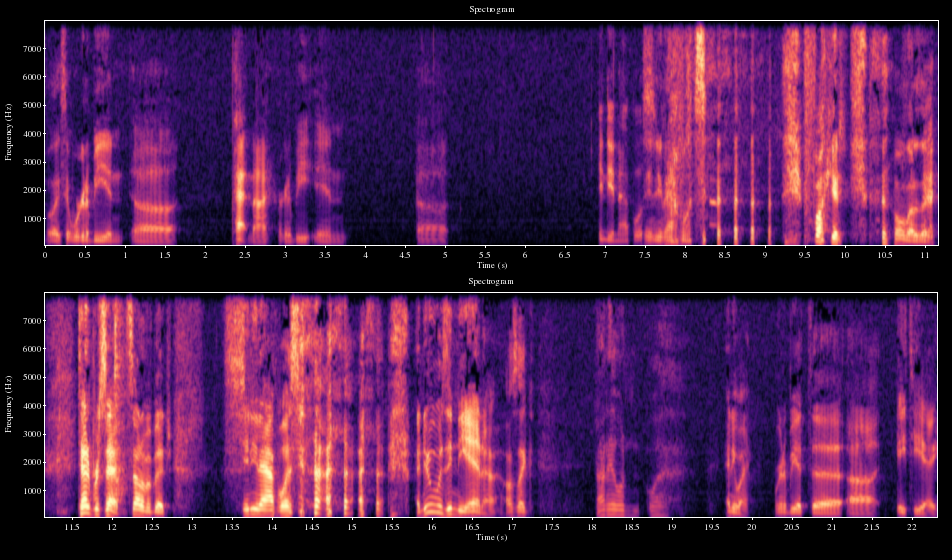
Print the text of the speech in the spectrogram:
but like I said, we're going to be in. Uh, Pat and I are going to be in uh, Indianapolis. Indianapolis. Fucking hold on a second. Ten percent, son of a bitch. Indianapolis. I knew it was Indiana. I was like, not Illinois. What? Anyway, we're gonna be at the uh, ATA.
